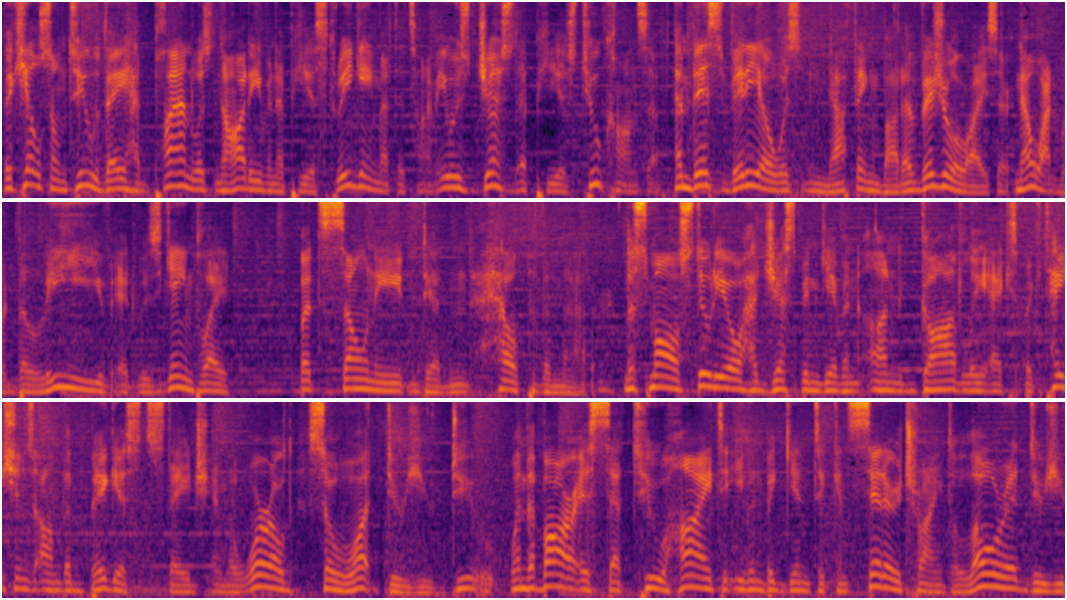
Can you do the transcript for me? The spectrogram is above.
The Killzone 2 they had planned was not even a PS3 game at the time, it was just a PS2 concept, and this video was nothing but a visualizer. No one would believe it was gameplay, but Sony didn't help the matter. The small studio had just been given ungodly expectations on the biggest stage in the world, so what do you do? When the bar is set too high to even begin to consider trying to lower it, do you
